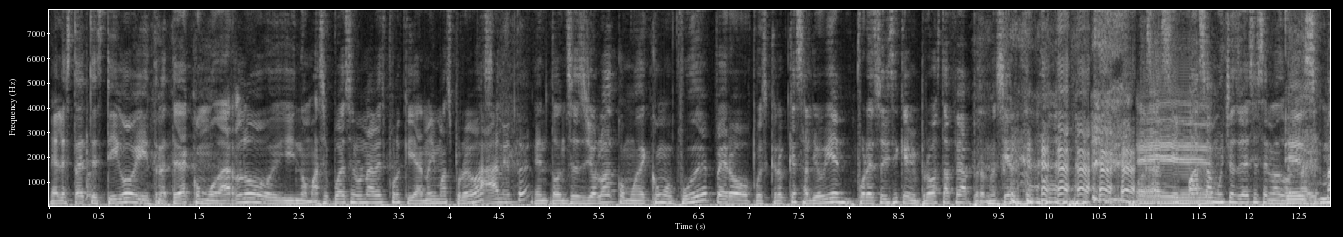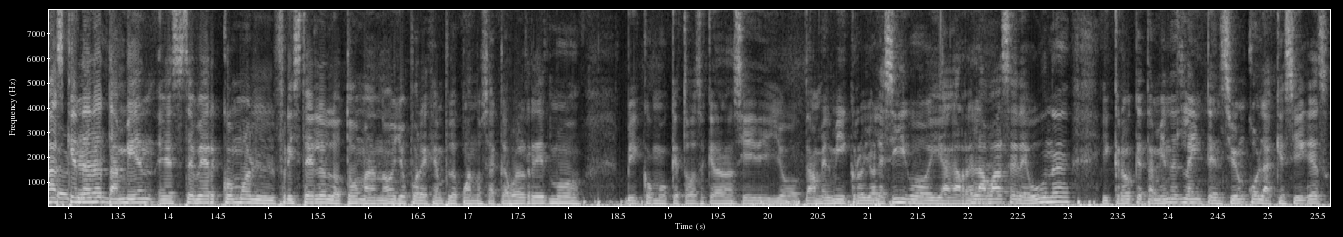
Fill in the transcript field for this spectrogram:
él está de testigo y traté de acomodarlo y nomás se puede hacer una vez porque ya no hay más pruebas. Ah, ¿neta? Entonces yo lo acomodé como pude, pero pues creo que salió bien, por eso dice que mi prueba está fea, pero no es cierto. o sea, sí Eh, pasa muchas veces en las batallas. Es más que nada también este ver cómo el freestyle lo toma, ¿no? Yo por ejemplo cuando se acabó el ritmo vi como que todos se quedaron así y yo dame el micro, yo le sigo y agarré la base de una y creo que también es la intención con la que sigues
